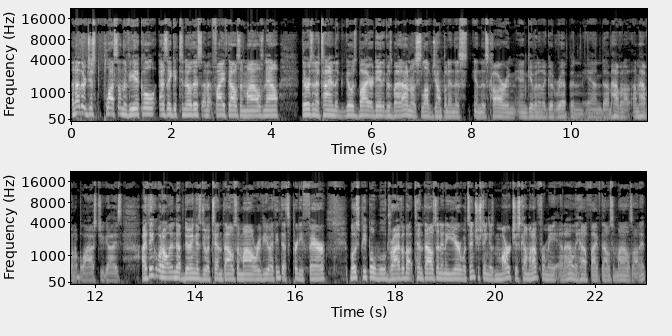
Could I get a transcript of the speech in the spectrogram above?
another just plus on the vehicle, as I get to know this, I'm at 5,000 miles now. There isn't a time that goes by or day that goes by. I don't know, just love jumping in this in this car and, and giving it a good rip and and I'm having a I'm having a blast, you guys. I think what I'll end up doing is do a 10,000 mile review. I think that's pretty fair. Most people will drive about 10,000 in a year. What's interesting is March is coming up for me and I only have 5,000 miles on it.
